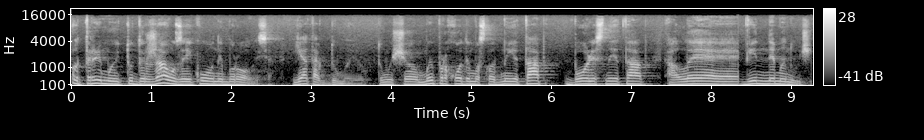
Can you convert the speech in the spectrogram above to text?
отримують ту державу, за яку вони боролися. Я так думаю, тому що ми проходимо складний етап, болісний етап, але він неминучий.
